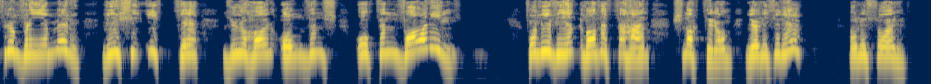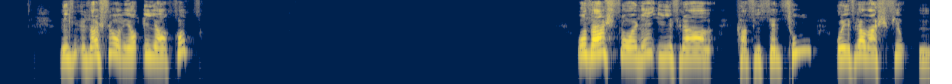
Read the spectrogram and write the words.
problemer hvis ikke du har Åndens åpenbaring. For vi vet hva dette her snakker om, gjør vi ikke det? Når det står Da slår vi opp i Jakob. Og der står det ifra kapittel 2 og ifra vers 14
